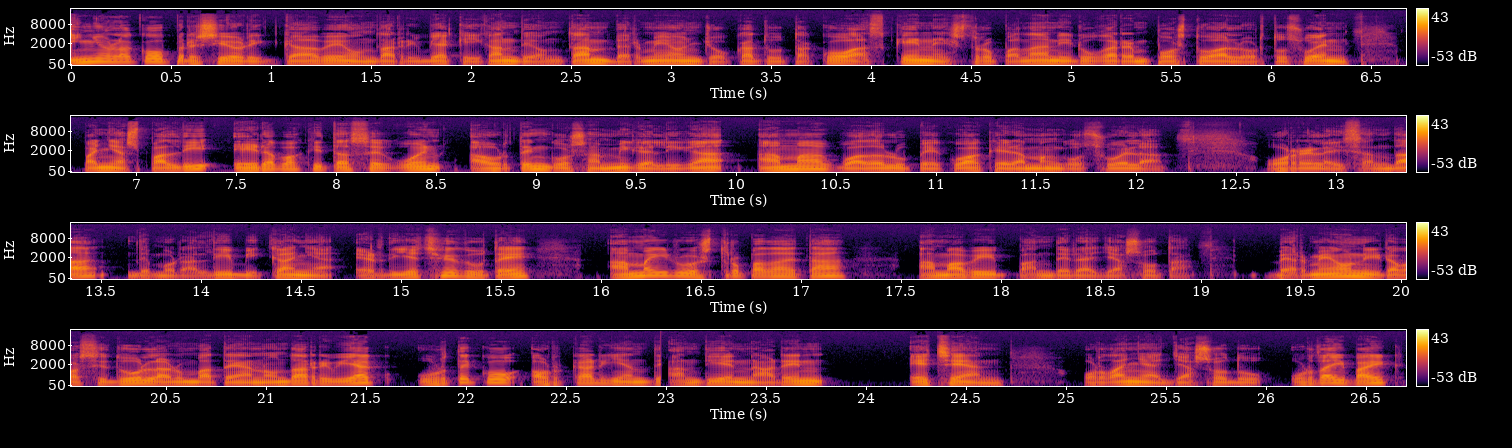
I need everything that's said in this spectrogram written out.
Inolako presiorik gabe ondarribiak igande hontan Bermeon jokatutako azken estropadan irugarren postua lortu zuen, baina espaldi erabakita zegoen aurtengo San Migueliga ama Guadalupekoak eramango zuela. Horrela izan da, demoraldi bikaina erdietxe dute, amairu estropada eta amabi bandera jasota. Bermeon irabazidu larun batean ondarribiak urteko aurkari handienaren etxean, ordaina jaso du urdaibaik,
